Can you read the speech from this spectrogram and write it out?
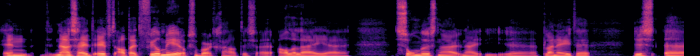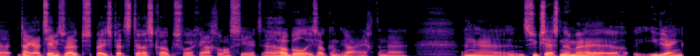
En NASA heeft altijd veel meer op zijn bord gehad. Dus uh, allerlei uh, zondes naar, naar uh, planeten. Dus nou ja, James Webb Space Telescope is vorig jaar gelanceerd. Hubble is ook een, ja, echt een, een, succesnummer. Hè? iedereen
